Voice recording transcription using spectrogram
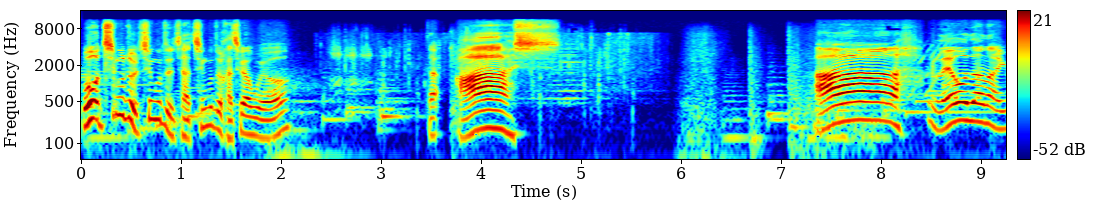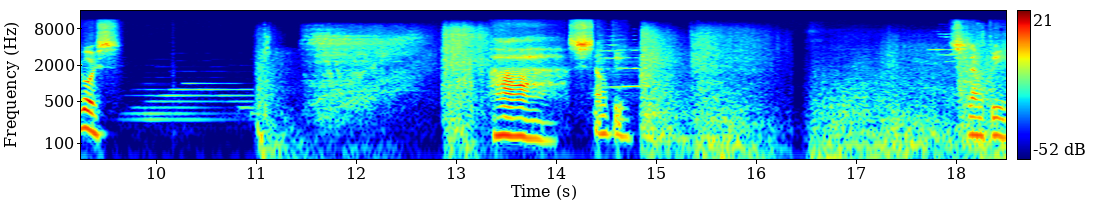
오, 친구들, 친구들. 자, 친구들 같이 가고요. 자, 아, 씨. 아, rare잖아, 이거, 씨. 아, 시장비. 시장비.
